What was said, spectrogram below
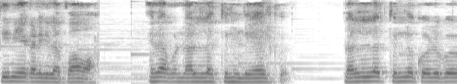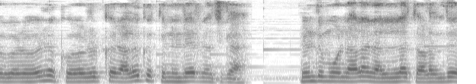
தீனியே கிடைக்கல பாவம். என்ன பண்ண நல்லா தின்னுட்டே இருக்கு. நல்லா தின்னு கொழு கொழு கொழுன்னு கொழுக்கிற அளவுக்கு தின்னுட்டே இருக்குன்னு வச்சுக்க. ரெண்டு மூணு நாளாக நல்லா தொடர்ந்து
